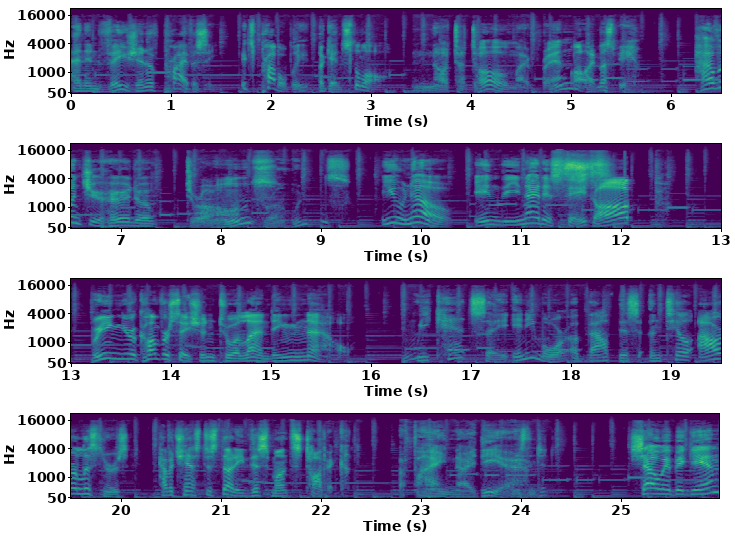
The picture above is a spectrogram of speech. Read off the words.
an invasion of privacy. It's probably against the law. Not at all, my friend. Oh, it must be. Haven't you heard of drones? Drones? You know, in the United States. Stop! Bring your conversation to a landing now. We can't say any more about this until our listeners have a chance to study this month's topic. A fine idea. Isn't it? Shall we begin?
